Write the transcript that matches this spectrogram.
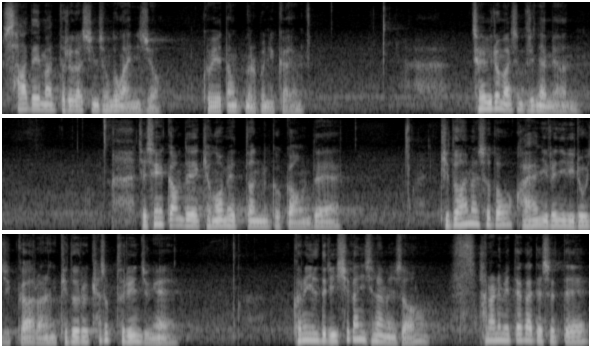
4대만 들어갈 수 있는 정도가 아니죠. 그 외에 땅도 넓으니까요. 제가 이런 말씀 드리냐면, 제 생애 가운데 경험했던 그 가운데, 기도하면서도 과연 이런 일이 이루어질까라는 기도를 계속 드리는 중에, 그런 일들이 시간이 지나면서 하나님의 때가 됐을 때,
